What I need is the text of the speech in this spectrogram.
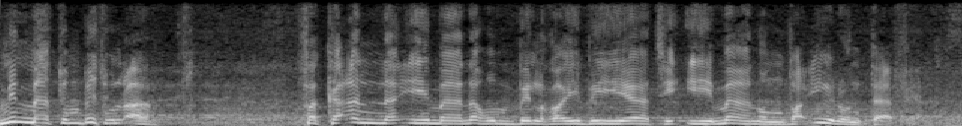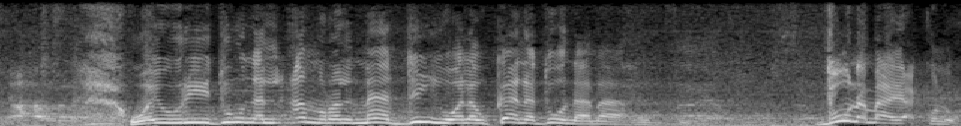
مما تنبت الأرض فكأن إيمانهم بالغيبيات إيمان ضئيل تافه. ويريدون الأمر المادي ولو كان دون ما هم فيه. دون ما يأكلون.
